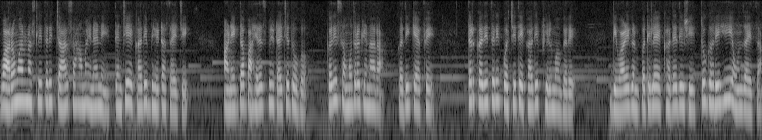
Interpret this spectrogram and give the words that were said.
वारंवार नसली तरी चार सहा महिन्याने त्यांची एखादी भेट असायची. अनेकदा बाहेरच भेटायचे दोघं. कधी समुद्र किनारा कधी कॅफे तर कधीतरी क्वचित एखादी फिल्म वगैरे. दिवाळी गणपतीला एखाद्या दिवशी तो घरीही येऊन जायचा.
